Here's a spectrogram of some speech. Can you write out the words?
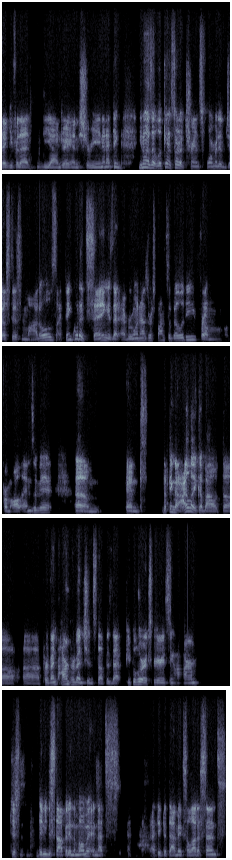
Thank you for that, DeAndre and Shireen. And I think, you know, as I look at sort of transformative justice models, I think what it's saying is that everyone has responsibility from from all ends of it. Um, and the thing that I like about the uh, prevent harm prevention stuff is that people who are experiencing harm, just they need to stop it in the moment, and that's I think that that makes a lot of sense.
